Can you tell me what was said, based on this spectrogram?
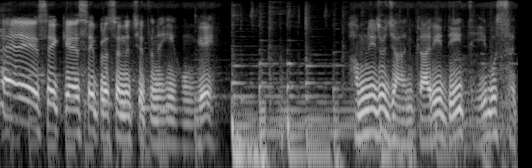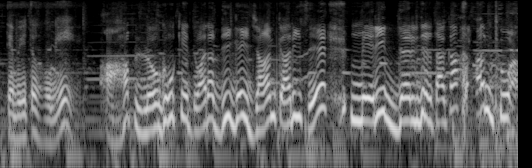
ऐसे कैसे प्रसन्नचित नहीं होंगे? हमने जो जानकारी दी थी वो सत्य भी तो होगी। आप लोगों के द्वारा दी गई जानकारी से मेरी दरिद्रता का अंत हुआ।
